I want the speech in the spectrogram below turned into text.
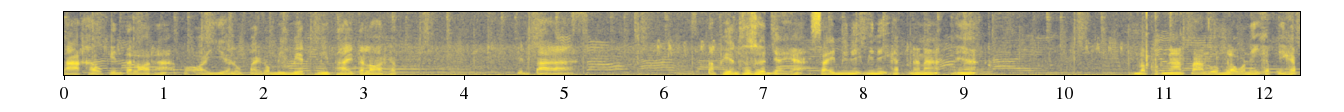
ปลาเข้ากินตลอดฮะพอเอาเหยื่อลงไปก็มีเม็ดมีภัยตลอดครับ เป็นปลาตะเพียนซะส่วนใหญ่ฮะไซส์มินิมินิครับนะนะนี่ฮะสำหรับผลงานปลารวมเราวันนี้ครับนี่ครับ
